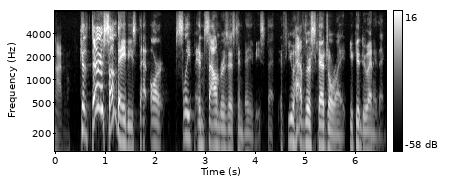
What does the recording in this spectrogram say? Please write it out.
I don't know. Because there are some babies that are sleep and sound resistant babies that if you have their schedule right, you can do anything.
